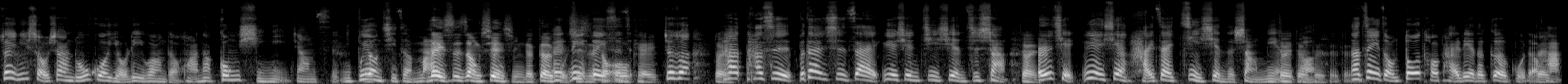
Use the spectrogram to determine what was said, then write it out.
所以你手上如果有利旺的话，那恭喜你这样子，你不用急着卖。类似这种现行的个哎股，其实都 OK。就是说，它它是不但是在月线、季线之上，对而且月线还在季线的上面。对对哦对对对。那这种多头排列的个股的话，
